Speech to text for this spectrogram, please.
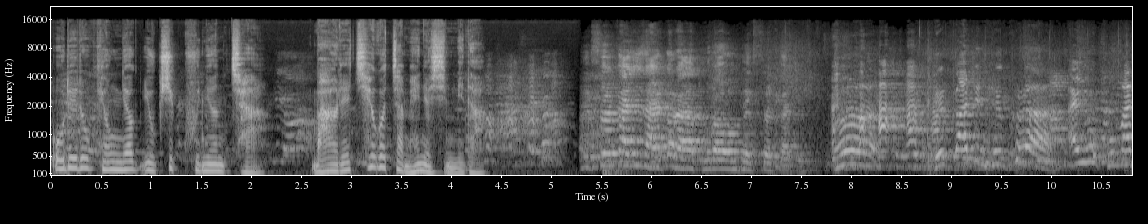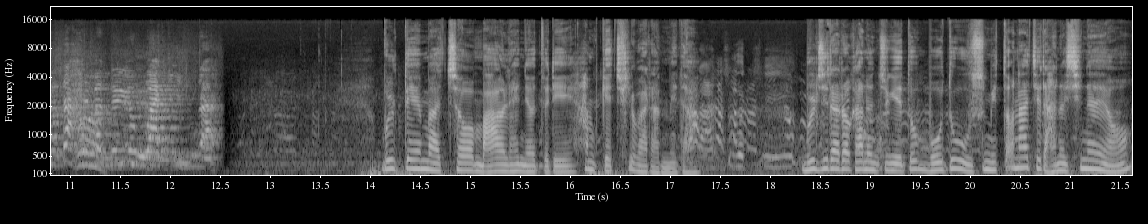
올해로 경력 69년 차. 마을의 최고참 해녀씨입니다. 백설까지 살 거라 돌아온 백설까지. 어, 여기까지는 됐구나. 아이고 고맙다. 할머니 와주신다. 물때에 맞춰 마을 해녀들이 함께 출발합니다. 물질하러 가는 중에도 모두 웃음이 떠나질 않으시네요.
